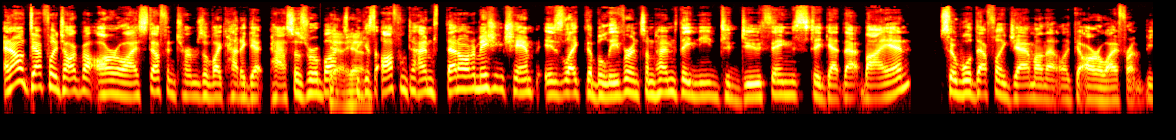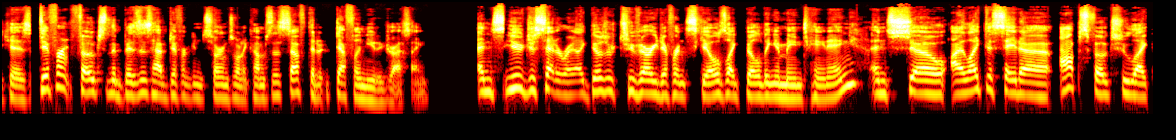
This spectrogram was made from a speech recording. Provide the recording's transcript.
And I'll definitely talk about ROI stuff in terms of like how to get past those roadblocks yeah, yeah. because oftentimes that automation champ is like the believer and sometimes they need to do things to get that buy in. So we'll definitely jam on that, like the ROI front, because different folks in the business have different concerns when it comes to this stuff that definitely need addressing. And you just said it right. Like those are two very different skills, like building and maintaining. And so I like to say to ops folks who like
